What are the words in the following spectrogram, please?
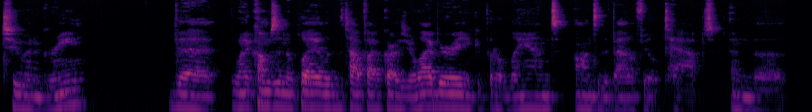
two and a green. That when it comes into play, look at the top five cards of your library. You can put a land onto the battlefield tapped, and the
